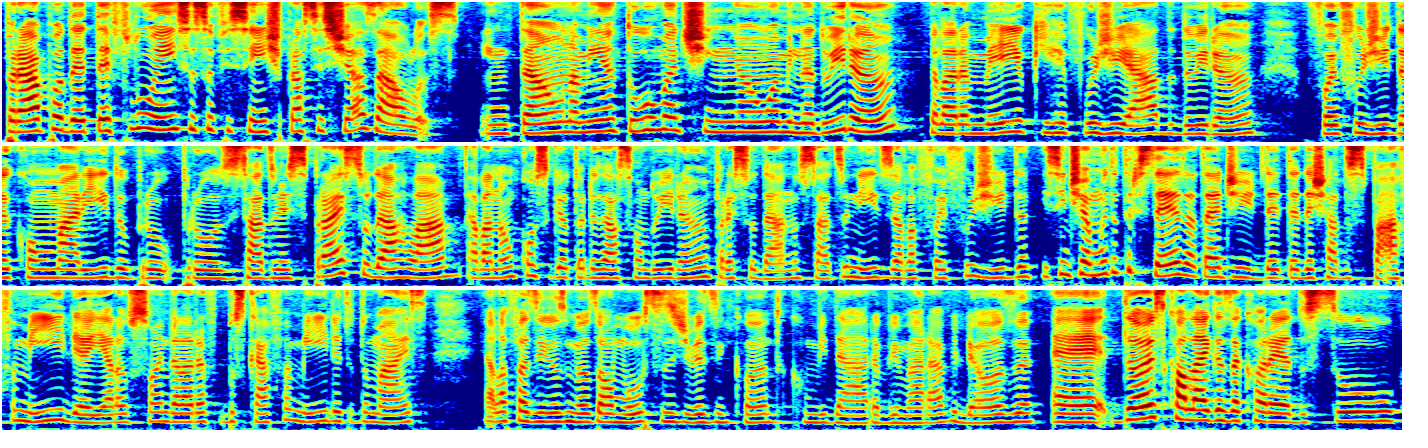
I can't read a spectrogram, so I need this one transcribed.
para poder ter fluência suficiente para assistir às aulas. Então, na minha turma tinha uma menina do Irã, ela era meio que refugiada do Irã, foi fugida com o marido para os Estados Unidos para estudar lá. Ela não conseguiu autorização do Irã para estudar nos Estados Unidos, ela foi fugida e sentia muita tristeza até de, de ter deixado a família e ela, o sonho dela era buscar a família e tudo mais. Ela fazia os meus almoços de vez em quando, comida árabe maravilhosa. É, dois colegas da Coreia do Sul,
